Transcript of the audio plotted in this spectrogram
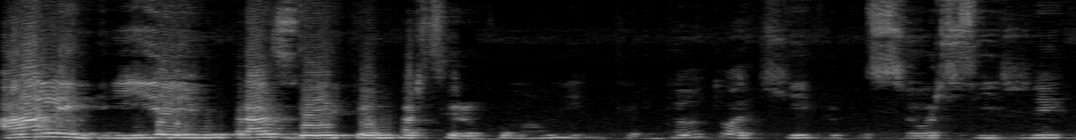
alegria e um prazer ter um parceiro como a Uninter. Então, eu estou aqui, professor Sidney,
